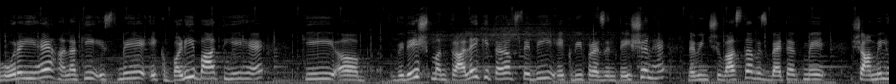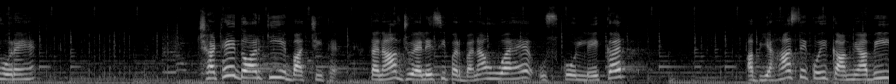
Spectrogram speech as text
हो रही है, हालाँकि इसमें एक बड़ी बात यह है कि विदेश मंत्रालय की तरफ़ से भी एक रिप्रेजेंटेशन है। नवीन श्रीवास्तव इस बैठक में शामिल हो रहे हैं। छठे दौर की ये बातचीत है। तनाव जो एलएसी पर बना हुआ है, उसको लेकर अब यहाँ से कोई कामयाबी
